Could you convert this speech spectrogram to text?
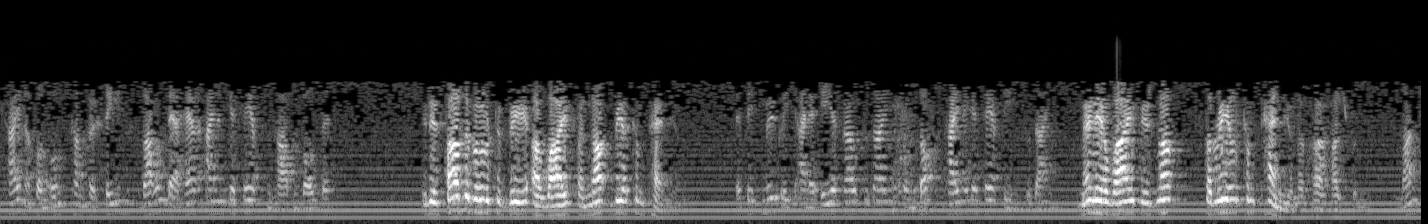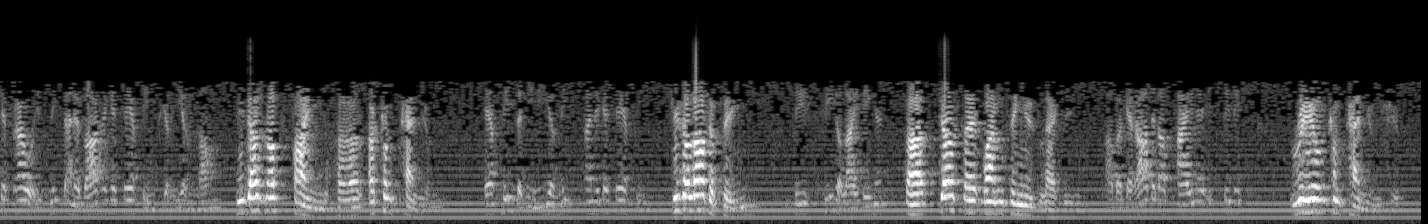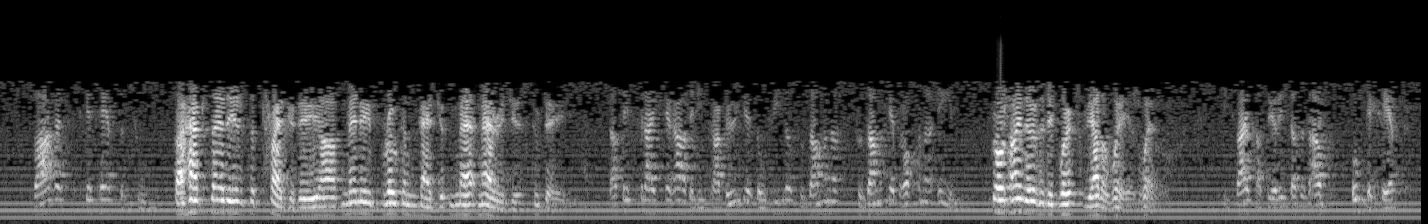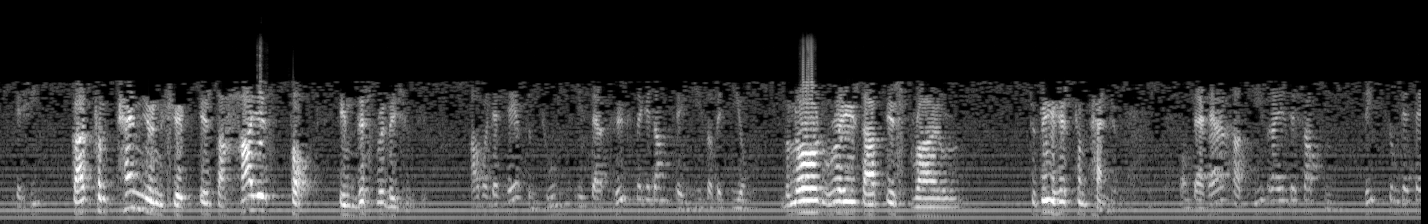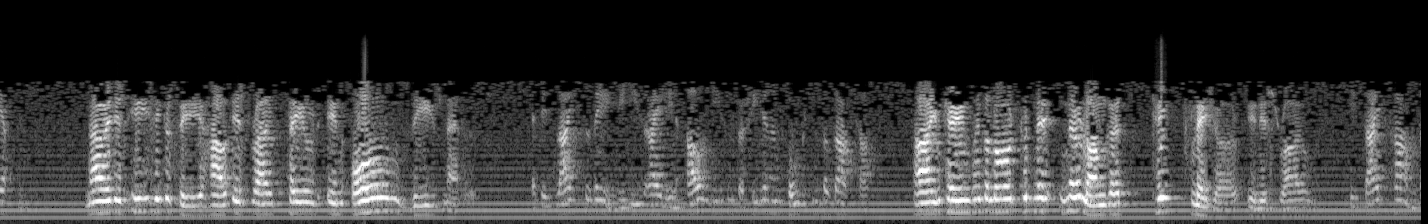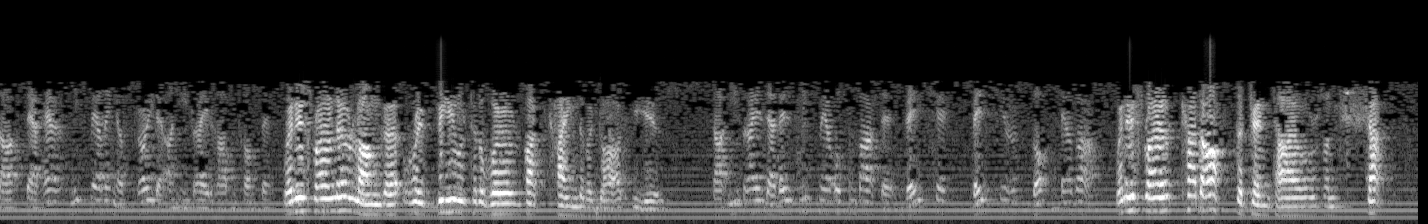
Keiner von uns kann verstehen, warum der Herr einen Gefährten haben wollte. It is possible to be a wife and not be a companion. Es ist möglich, eine Ehefrau zu sein und doch keine Gefährtin zu sein. Many a wife is not the real companion of her husband. Manche Frau ist nicht eine wahre Gefährtin für ihren Mann. He does not find her a companion. Er findet in ihr nicht eine Gefährtin. She's a lot of things, Sie ist vielerlei Dinge, but just that one thing is lacking aber gerade das eine ist sie nicht. real companionship. Perhaps that is the tragedy of many broken magi- ma- marriages today. Of course, I know that it works the other way as well. But companionship is the highest thought in this relationship. The Lord raised up Israel to be his companion. Und der Herr hat Israel geschaffen, sich zum Gefährten. Now it is easy to see how Israel failed in all these matters. Es ist leicht zu sehen, wie Israel in all diesen verschiedenen Punkten versagt hat. Time came when the Lord could no longer take pleasure in Israel. Die Zeit kam, da der Herr nicht mehr länger Freude an Israel haben konnte. When Israel no longer revealed to the world what kind of a God he is. Da Israel der Welt nicht mehr offenbarte, welche welcher Gott er war. When Israel cut off the Gentiles and shut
